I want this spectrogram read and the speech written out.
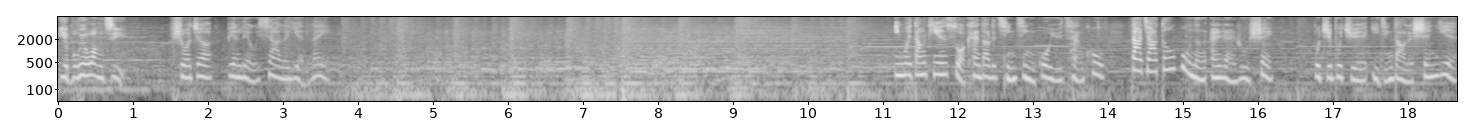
也不会忘记。”说着，便流下了眼泪。因为当天所看到的情景过于残酷，大家都不能安然入睡。不知不觉已经到了深夜。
